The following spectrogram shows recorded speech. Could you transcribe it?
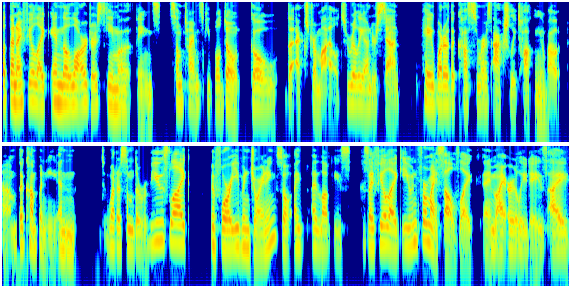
But then I feel like in the larger scheme of things, sometimes people don't go the extra mile to really understand hey, what are the customers actually talking about um, the company? And what are some of the reviews like before even joining? So I, I love these because I feel like even for myself, like in my early days, I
